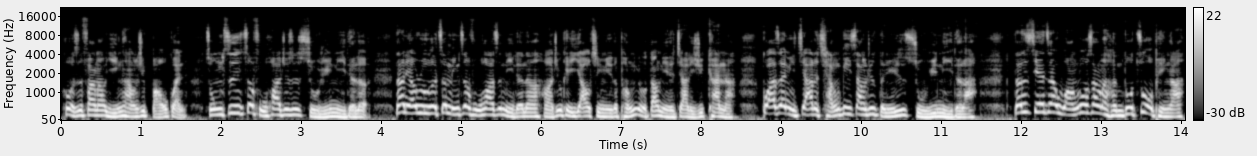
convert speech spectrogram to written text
或者是放到银行去保管。总之，这幅画就是属于你的了。那你要如何证明这幅画是你的呢？啊，就可以邀请你的朋友到你的家里去看呐，挂在你家的墙壁上，就等于是属于你的啦。但是现在在网络上的很多作品啊，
